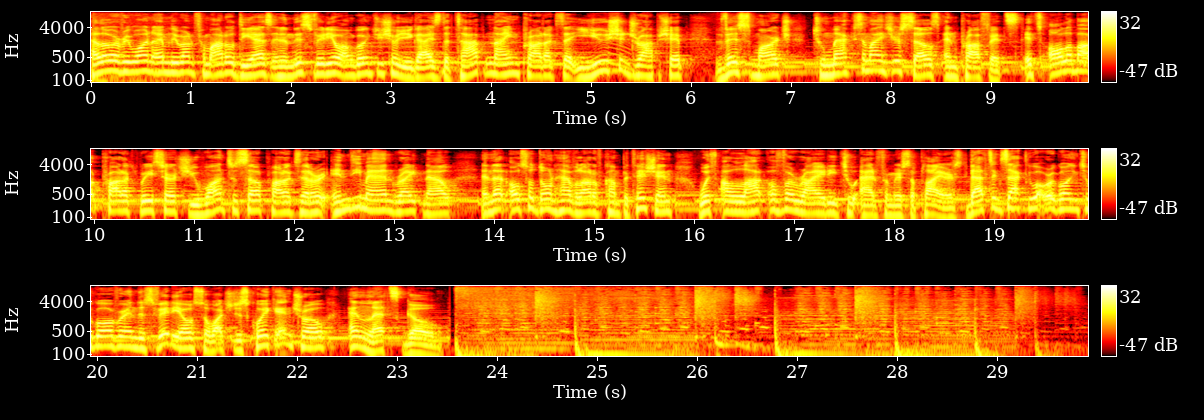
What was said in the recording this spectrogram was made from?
Hello everyone, I'm Liran from AutoDS and in this video I'm going to show you guys the top 9 products that you should dropship this March to maximize your sales and profits. It's all about product research. You want to sell products that are in demand right now and that also don't have a lot of competition with a lot of variety to add from your suppliers. That's exactly what we're going to go over in this video, so watch this quick intro and let's go.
